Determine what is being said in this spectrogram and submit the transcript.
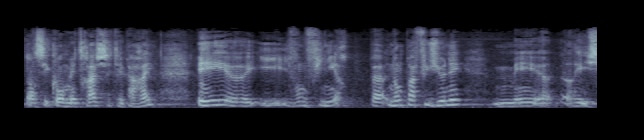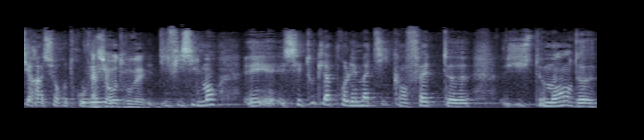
Dans ses courts-métrages, c'était pareil. Et euh, ils vont finir, pas- non pas fusionner, mais euh, réussir à se retrouver À se retrouver. difficilement. Et c'est toute la problématique, en fait, justement, de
